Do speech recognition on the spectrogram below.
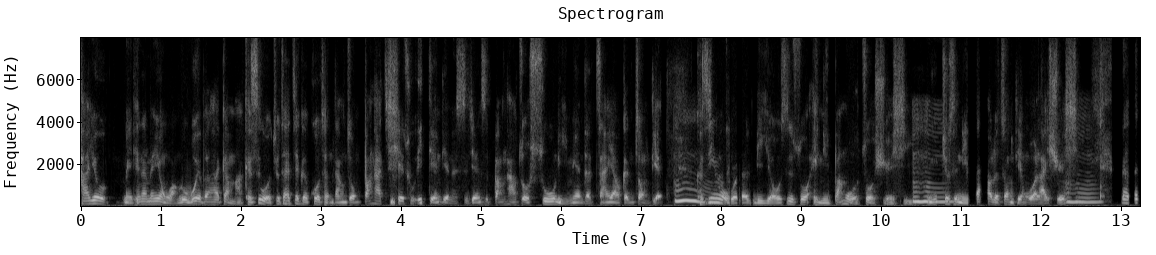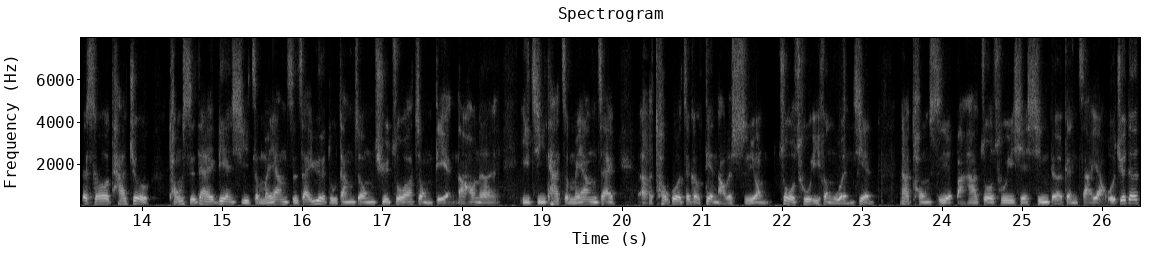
他又每天在那边用网络，我也不知道他干嘛。可是我就在这个过程当中，帮他切出一点点的时间，是帮他做书里面的摘要跟重点。嗯。可是因为我的理由是说，哎，你帮我做学习，你就是你摘要的重点，我来学习。那这个时候，他就同时在练习怎么样子在阅读当中去做重点，然后呢，以及他怎么样在呃透过这个电脑的使用做出一份文件。那同时也把它做出一些心得跟摘要。我觉得。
